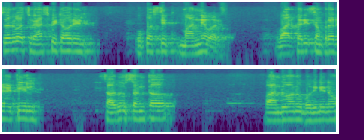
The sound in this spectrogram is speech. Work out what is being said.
सर्वच व्यासपीठावरील उपस्थित मान्यवर वारकरी संप्रदायातील साधू संत बांधवानो भगिनीनो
